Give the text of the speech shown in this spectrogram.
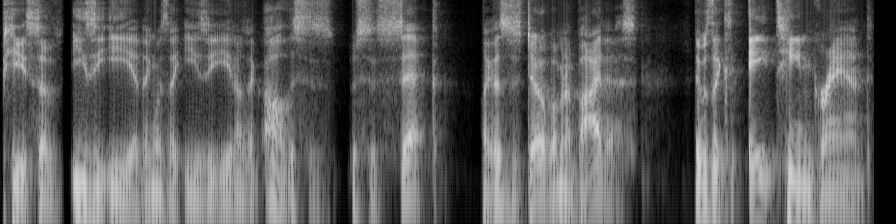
piece of Easy E. I think it was like Easy E, and I was like, oh, this is this is sick. Like this is dope. I'm gonna buy this. It was like 18 grand,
